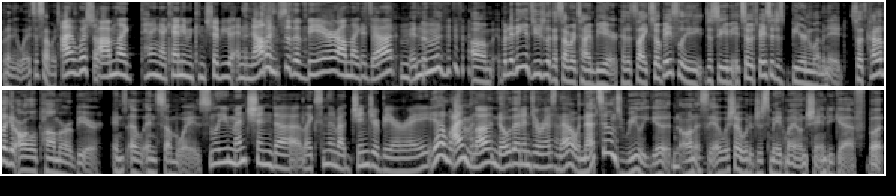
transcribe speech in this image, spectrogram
But anyway, it's a summertime. I wish I'm like, dang, I can't even contribute any knowledge to the beer. I'm like, that. It's mhm. okay. um, but I think it's usually like a summertime beer because it's like so. Basically, just to give you, so it's basically just beer and lemonade. So it's kind of like an Arnold Palmer of beer in uh, in some ways. Well, you mentioned uh, like something about ginger beer, right? Yeah, well, I didn't love know that ginger ale. now, and that sounds really good. Honestly, I wish I would have just made my own shandy gaff, but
